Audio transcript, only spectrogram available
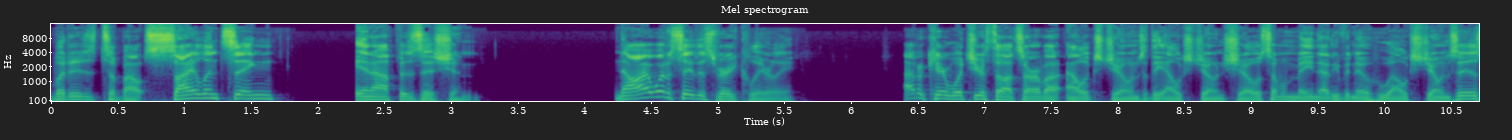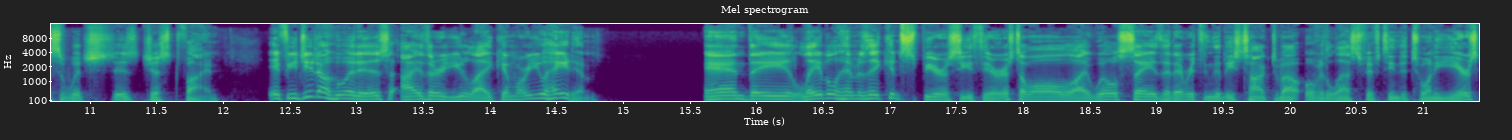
but it's about silencing in opposition. Now, I want to say this very clearly. I don't care what your thoughts are about Alex Jones or the Alex Jones show. Someone may not even know who Alex Jones is, which is just fine. If you do know who it is, either you like him or you hate him. And they label him as a conspiracy theorist. Although I will say that everything that he's talked about over the last 15 to 20 years,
